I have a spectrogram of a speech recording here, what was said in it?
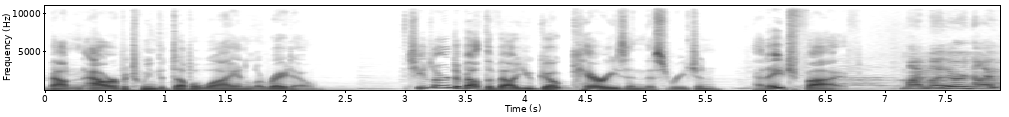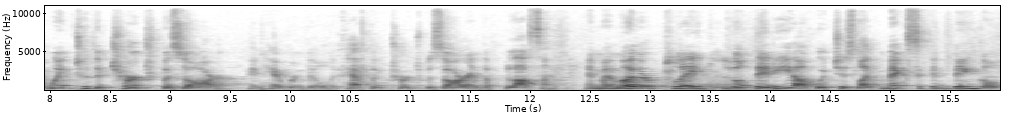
about an hour between the Double Y and Laredo, she learned about the value goat carries in this region at age five. My mother and I went to the church bazaar in Hebbronville, the Catholic church bazaar in the plaza. And my mother played loteria, which is like Mexican bingo,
